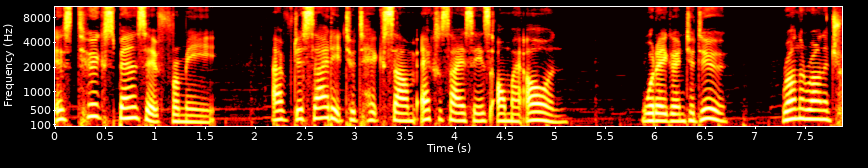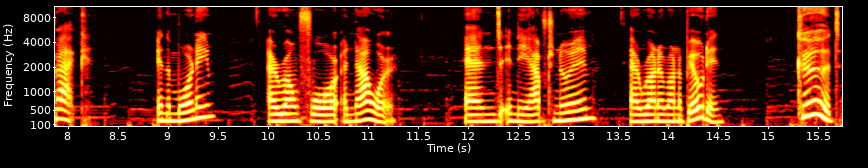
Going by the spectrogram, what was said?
it's too expensive for me. I've decided to take some exercises on my own. What are you going to do? Run around the track. In the morning, I run for an hour. And in the afternoon, I run around a building. Good.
